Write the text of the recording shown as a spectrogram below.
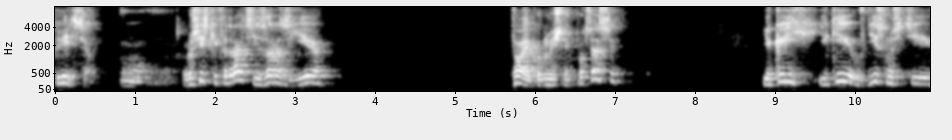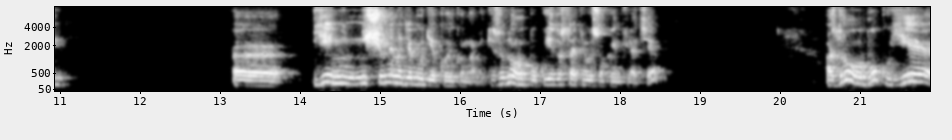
Дивіться, в Російській Федерації зараз є два економічних процеси, які, які в дійсності е, є ні- ніщівними для будь-якої економіки. З одного боку, є достатньо висока інфляція, а з другого боку, є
